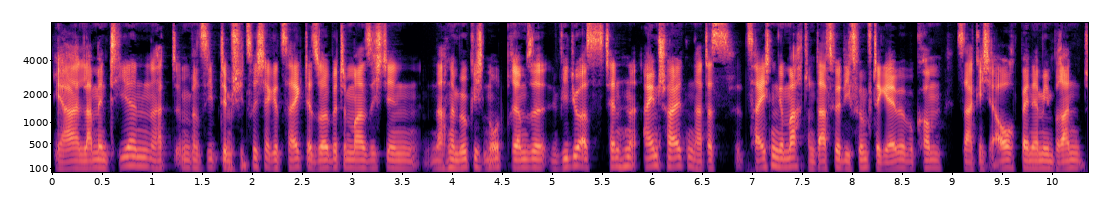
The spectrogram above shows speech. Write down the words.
ja, lamentieren, hat im Prinzip dem Schiedsrichter gezeigt, er soll bitte mal sich den nach einer möglichen Notbremse Videoassistenten einschalten, hat das Zeichen gemacht und dafür die fünfte Gelbe bekommen, sage ich auch. Benjamin Brandt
